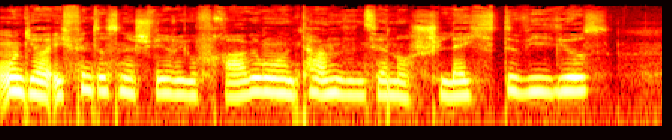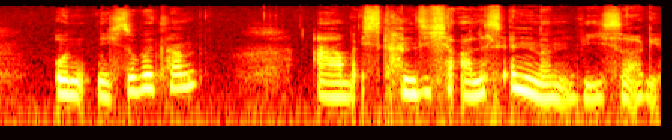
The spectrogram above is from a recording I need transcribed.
Und ja, ich finde das eine schwierige Frage. Momentan sind es ja noch schlechte Videos und nicht so bekannt. Aber es kann sich ja alles ändern, wie ich sage.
